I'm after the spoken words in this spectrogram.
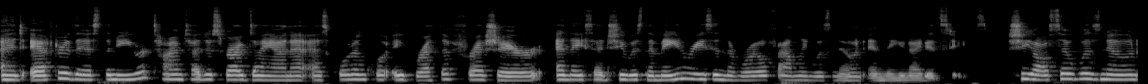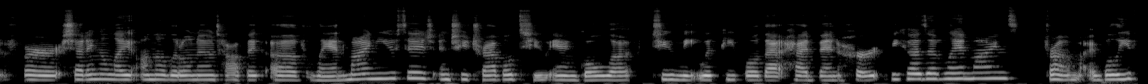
And after this, the New York Times had described Diana as quote unquote a breath of fresh air, and they said she was the main reason the royal family was known in the United States. She also was known for shedding a light on the little known topic of landmine usage, and she traveled to Angola to meet with people that had been hurt because of landmines from, I believe,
